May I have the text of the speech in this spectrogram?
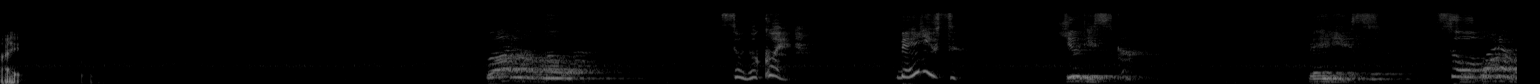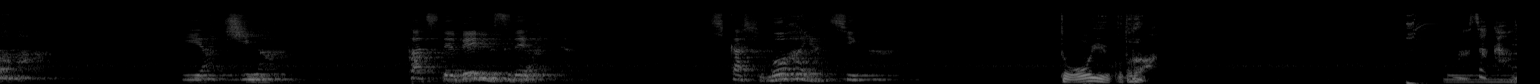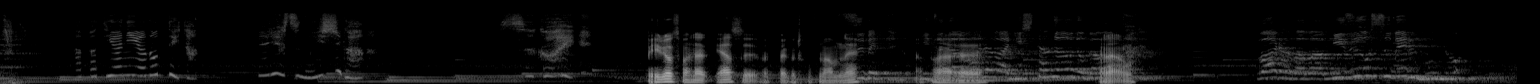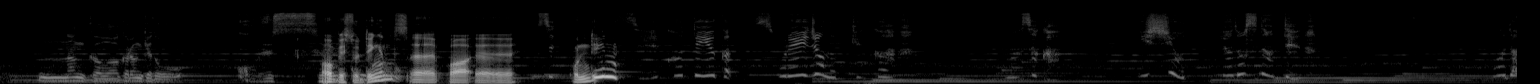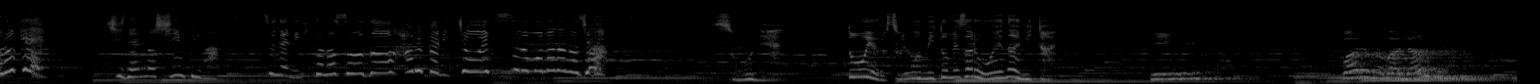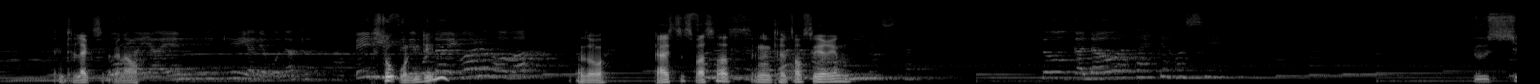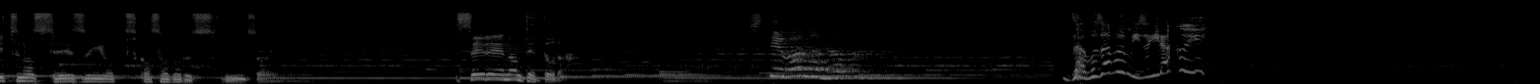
Hi. その声。ベリウス。ユですか。ベリウス。そうわらわは。いや違う。かつてベリウスであった。しかしもはや違う。どういうことだ？まさかアパティアに宿っていたベリウスの意志がすごい Belios war der erste, was wir getroffen haben, す ne? べての水が Aber, わ äh, らわに従うのが keine わか Ahnung. るわらわは水を滑るものなんかわからんけどこれ Oh, bist du Dingens? Äh, boah, äh, Undin? 成功っていうかそれ以上の結果まさか意志を宿すなんて驚け。自然の神秘は常に人の想像をはるかに超越するものなのじゃ。そうね。どうやらそれは認めざるを得ないみたい。人間よ。わらわは何であろうエンテレケイヤでもなければベリウ Bist ス du でも Undin? ない。わらわは？Also Geist des Wassers in den Telltale-Serien. 物質の精髄を司る存在。精霊なんてどうだ？して我が名はザブザブ水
